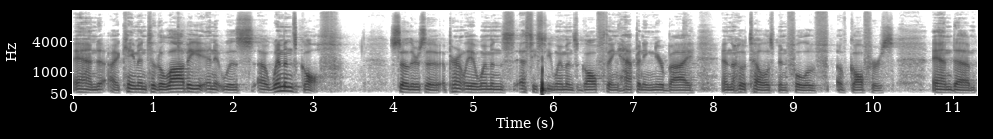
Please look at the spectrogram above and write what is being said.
And I came into the lobby, and it was uh, women's golf. So there's a, apparently a women's SEC women's golf thing happening nearby, and the hotel has been full of, of golfers. And um,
